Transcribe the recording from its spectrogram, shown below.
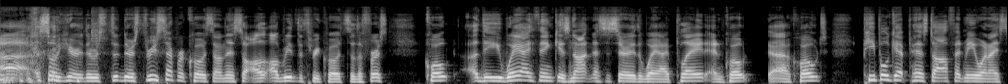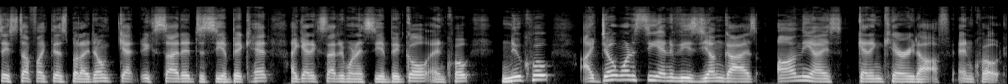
Uh, so here, there's th- there's three separate quotes on this. So I'll, I'll read the three quotes. So the first quote: uh, "The way I think is not necessarily the way I played." And quote uh, quote: "People get pissed off at me when I say stuff like this, but I don't get excited to see a big hit. I get excited when I see a big goal." And quote: "New quote: I don't want to see any of these young guys on the ice getting carried off." End quote.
